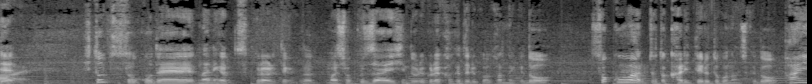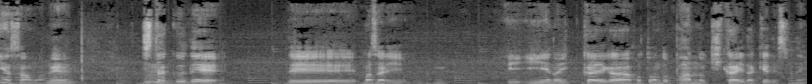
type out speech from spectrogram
ではい。一つそこで何が作られてるか、まあ、食材費どれくらいかけてるか分かんないけどそこはちょっと借りてるところなんですけど、パン屋さんはね、うん自宅ででまさにい家の1階がほとんどパンの機械だけですね。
